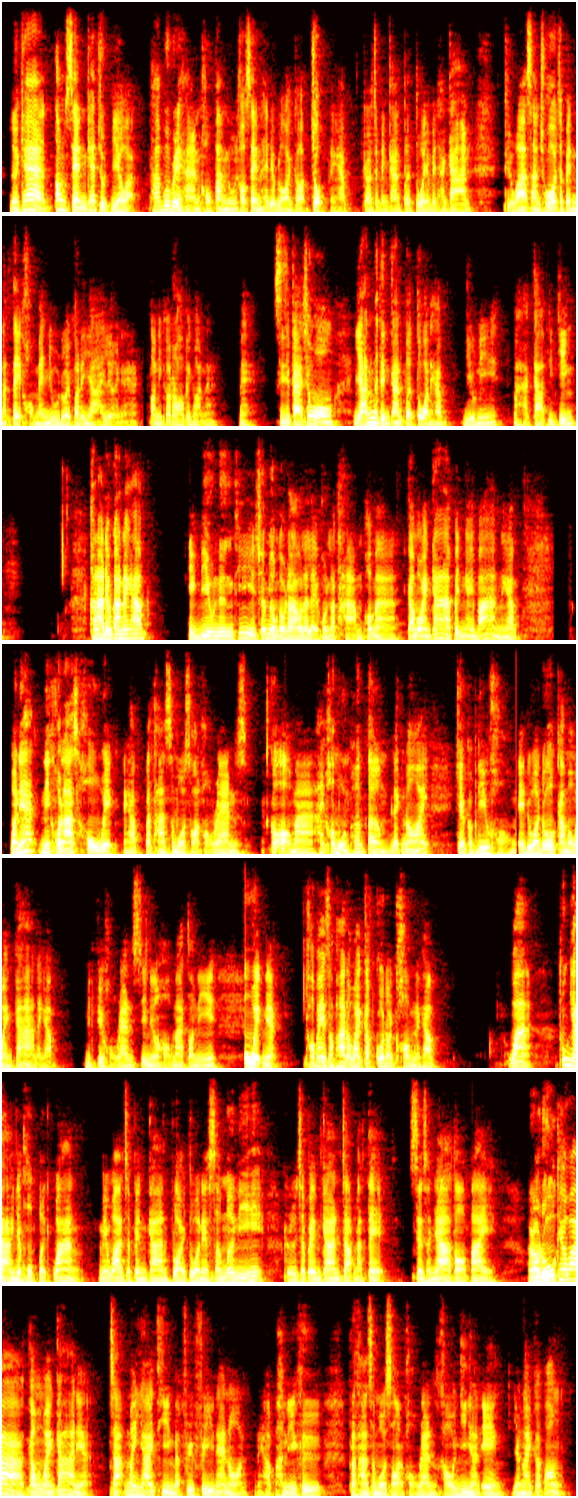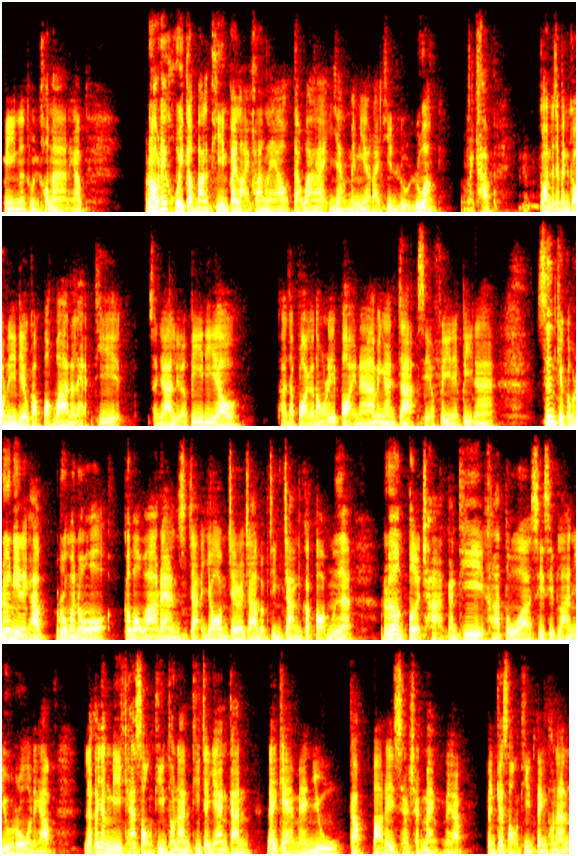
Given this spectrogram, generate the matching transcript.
เหลือแค่ต้องเซ็นแค่จุดเดียวอะ่ะถ้าผู้บริหารของฝั่งนู้นเขาเซ็นให้เรียบร้อยก็จบนะครับ ก็จะเป็นการเปิดตัวอย่างเป็นทางการ ถือว่าซานโชจะเป็นนักเตะของแมนยูโดยปริยายเลยนะฮะ ตอนนี้ก็รอไปก่อนนะเนี่ย48 ชั่วโมง ยันมาถึงการเปิดตัวนะครับ ดีลนี้มหากราบจริงๆ ขณะเดียวกันนะครับ อีกดีลหนึ่งที่เชื่อมโยงกับเราหลายๆ คนก็ถามเข้ามา กามาแวนก้าเป็นไงบ้างนะครับ วันนี้นิโคลัสโฮเวกนะครับประธานสโมสรของแรนส์ก็ออกมาให้ข้อมูลเพิ่มเติมเล็กน้อยเกี่ยวกับดีลของเอดูอาโดกามาแวนกานะครับมิดฟิลด์ของแรนส์ที่เนื้อหอมมากตอนนี้โอเวกเนี่ยเขาไปให้สัมภาษณ์เอาไว้กับ go.com นะครับว่าทุกอย่างยังคงเปิดกว้าง ไม่ว่าจะเป็นการปล่อยตัวในซัมเมอร์นี้ หรือจะเป็นการจับนักเตะเซ็นสัญญาต่อไป เรารู้แค่ว่ากามาแวนกาเนี่ยจะไม่ย้ายทีมแบบฟรีๆแน่นอนนะครับอันนี้คือ ประธานสโมสรของแรนเขายืนยันเอง ยังไงก็ต้องมีเงินทุนเข้ามานะครับ เราได้คุยกับบางทีมไปหลายครั้งแล้ว แต่ว่ายังไม่มีอะไรที่รุ่ล่วงนะครับก็จะเป็นกรณีเดียวกับป็อกบานั่นแหละที่สัญญาเหลือปีเดียว ถ้าจะปล่อยก็ต้องรีบปล่อยนะไม่งั้นจะเสียฟรีในปีหน้า ซึ่งเกี่ยวกับเรื่องนี้นะครับโรมาโน่ก็บอกว่าแรนส์จะยอมเจรจาแบบจริงจังก็ต่อเมื่อเริ่มเปิดฉากกันที่ค่าตัว 40 ล้านยูโรนะครับ แล้วก็ยังมีแค่ 2 ทีมเท่านั้นที่จะแย่งกัน ได้แก่แมนยูกับปารีสแซงต์แชร์แมงนะครับเป็นแค่ 2 ทีมเต็งเท่านั้น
